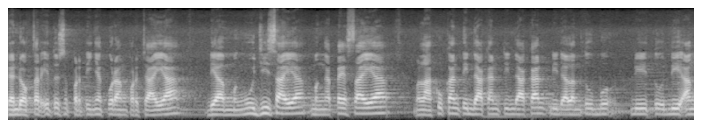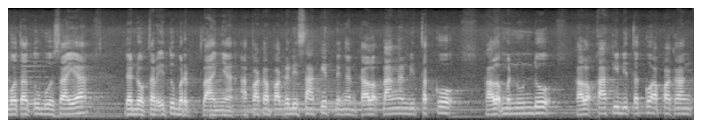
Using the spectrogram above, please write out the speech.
Dan dokter itu sepertinya kurang percaya, dia menguji saya, mengetes saya, melakukan tindakan-tindakan di dalam tubuh di, di anggota tubuh saya. Dan dokter itu bertanya apakah Pak Gede sakit dengan kalau tangan ditekuk kalau menunduk kalau kaki ditekuk apakah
